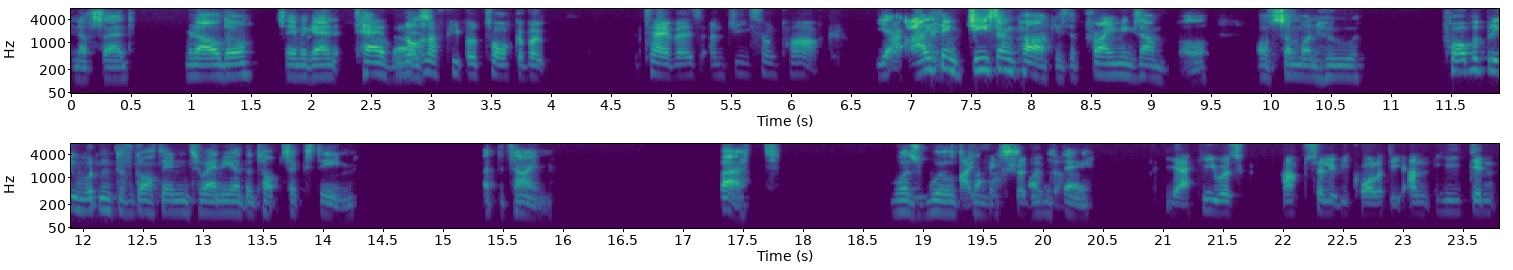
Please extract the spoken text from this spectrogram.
enough said. Ronaldo, same again. Tevez, Not enough people talk about Tevez and Ji Sung Park. Yeah, I think Ji Sung Park is the prime example of someone who probably wouldn't have got into any other top six team at the time, but was world class on his day. Yeah, he was absolutely quality, and he didn't.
